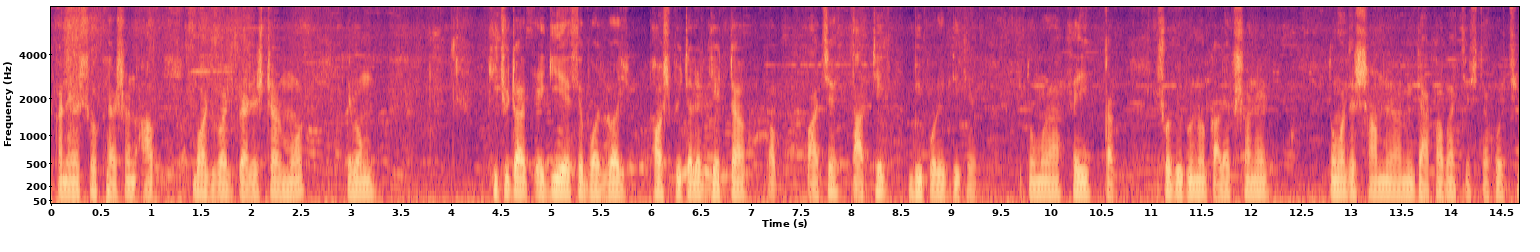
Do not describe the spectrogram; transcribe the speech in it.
এখানে এসো ফ্যাশন আপ বজবজ ব্যারিস্টার মোড় এবং কিছুটা এগিয়ে এসে বজবজ হসপিটালের গেটটা আছে তার ঠিক বিপরীত দিকে। তোমরা সেই ছবিগুলো কালেকশনের তোমাদের সামনে আমি দেখাবার চেষ্টা করছি।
